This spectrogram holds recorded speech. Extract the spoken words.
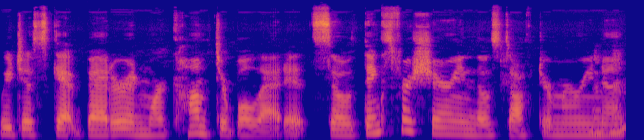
we just get better and more comfortable at it. So, thanks for sharing those, Dr. Marina.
